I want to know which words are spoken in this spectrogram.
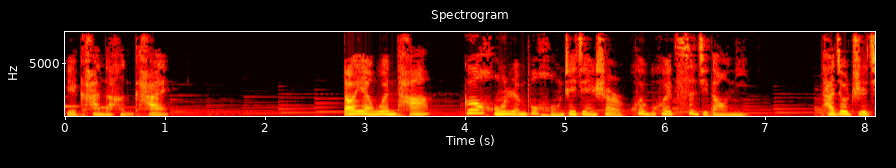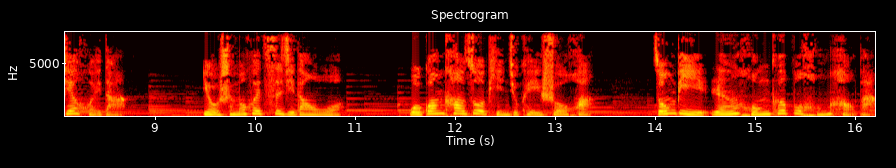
也看得很开。导演问他歌红人不红这件事儿会不会刺激到你，他就直接回答：“有什么会刺激到我？我光靠作品就可以说话，总比人红歌不红好吧？”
